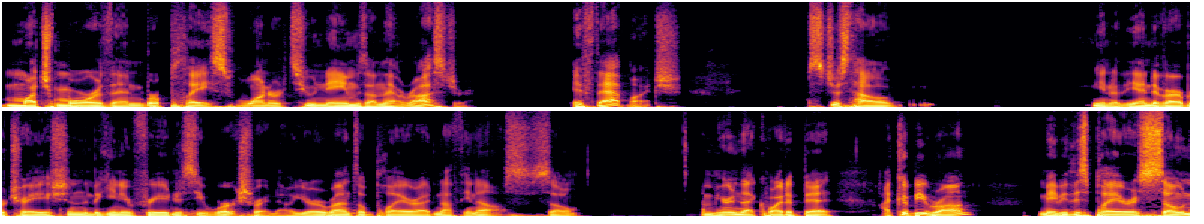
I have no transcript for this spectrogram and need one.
much more than replace one or two names on that roster, if that much. It's just how you know the end of arbitration, the beginning of free agency works right now. You're a rental player at nothing else. So I'm hearing that quite a bit. I could be wrong. Maybe this player is so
